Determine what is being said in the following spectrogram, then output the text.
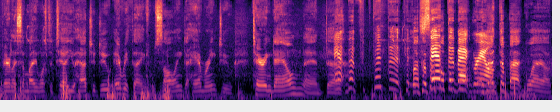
apparently somebody wants to tell you how to do everything from sawing to hammering to tearing down and. Uh, And- but put the put, but- set but- the but- background. The background.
